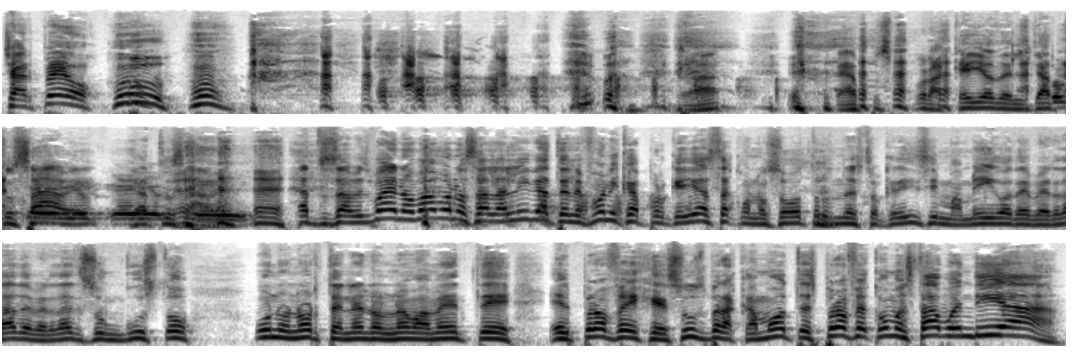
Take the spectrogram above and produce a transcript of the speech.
charpeo. fu. Ah, ah, pues por aquello del ya tú sabes, ya tú sabes, ya tú sabes. Bueno, vámonos a la línea telefónica porque ya está con nosotros nuestro queridísimo amigo. De verdad, de verdad es un gusto, un honor tenerlo nuevamente. El profe Jesús Bracamontes. Profe, ¿cómo está? Buen día.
